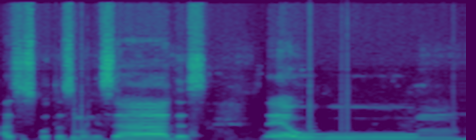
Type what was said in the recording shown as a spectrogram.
As escutas humanizadas, né? O, o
